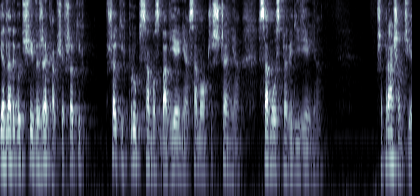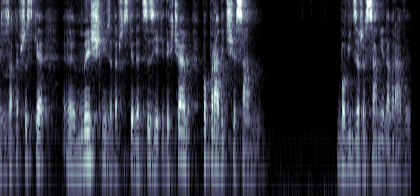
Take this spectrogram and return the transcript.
Ja dlatego dzisiaj wyrzekam się wszelkich, wszelkich prób samozbawienia, samooczyszczenia, samousprawiedliwienia. Przepraszam Cię, Jezu, za te wszystkie e, myśli, za te wszystkie decyzje, kiedy chciałem poprawić się sam, bo widzę, że sam nie dam rady.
